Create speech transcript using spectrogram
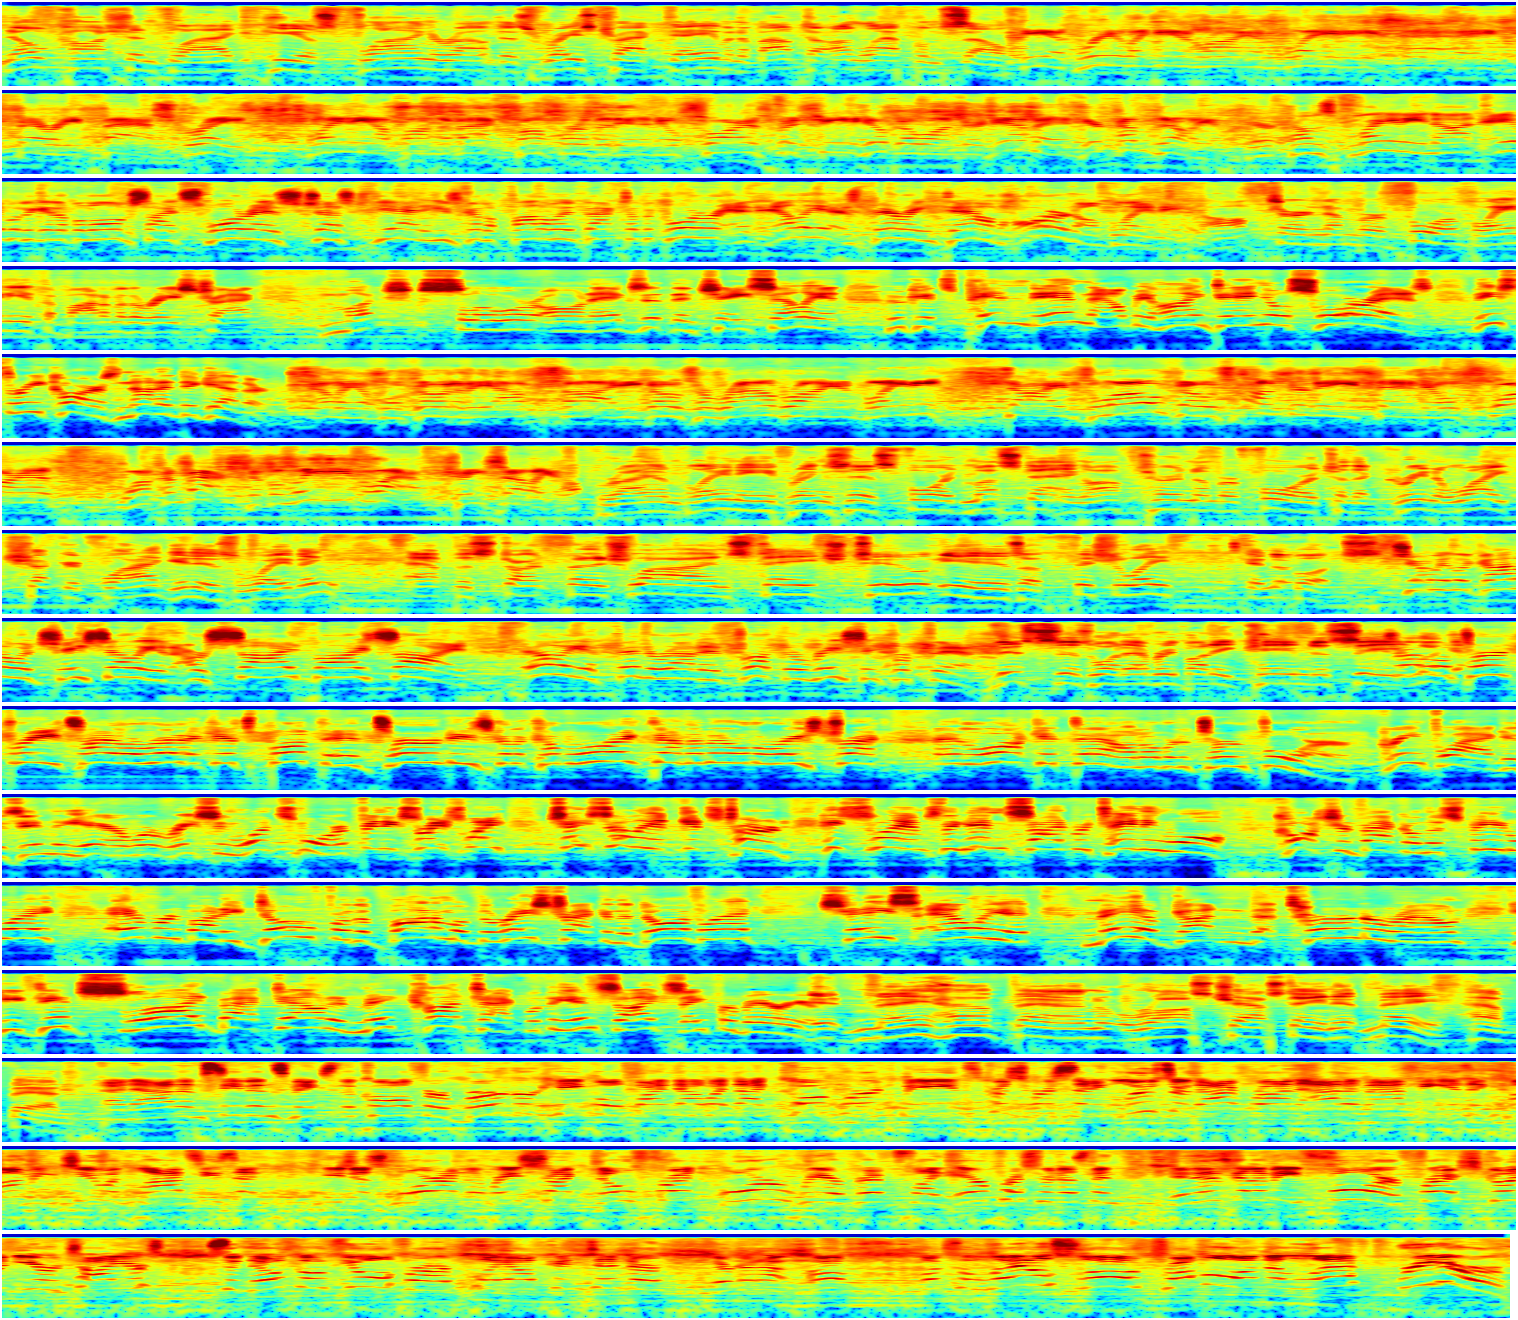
No caution flag. He is flying around this racetrack, Dave, and about to unlap himself. He is reeling in Ryan Blaney at a very fast rate. Blaney up on the back bumper of the Daniel Suarez machine. He'll go under him, and here comes Elliott. Here comes Blaney, not able to get up alongside Suarez just yet. He's going to follow him back to the corner, and Elliott is bearing down hard on Blaney. Off turn number four, Blaney at the bottom of the racetrack, much slower on exit than Chase Elliott, who gets pinned in now behind Daniel Suarez. These three cars knotted together. Elliott will go to the outside. He goes around Ryan Blaney, dives low, goes underneath Daniel Suarez. Welcome back to the lead lap, Chase Elliott. Ryan Blaney brings his Ford Mustang off turn number four to the green and white checkered flag. It is waving at the start finish line. Stage two is officially in the books. Joey Logano and Chase Elliott are side by side. Elliott Fender out in front. They're racing for fifth. This is what everybody came to see. Trouble Look turn three. Tyler Reddick gets bumped and turned. He's going to come right down the middle of the racetrack and lock it down over to turn four. Green flag is in in the air. We're racing once more at Phoenix Raceway. Chase Elliott gets turned. He slams the inside retaining wall. Caution back on the speedway. Everybody dove for the bottom of the racetrack in the dog leg. Chase Elliott may have gotten turned around. He did slide back down and make contact with the inside safer barrier. It may have been Ross Chastain. It may have been. And Adam Stevens makes the call for Burger King. We'll find out what that code word means. Christopher saying looser that run. Adam asking, is it coming to you with laps? He said he's just more out of the racetrack, no front or rear grip, slight air pressure adjustment. It is going to be four fresh Goodyear tires. Sunoco fuel for our playoff contender. They're going to, oh, looks a little slow. Trouble on the left rear.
